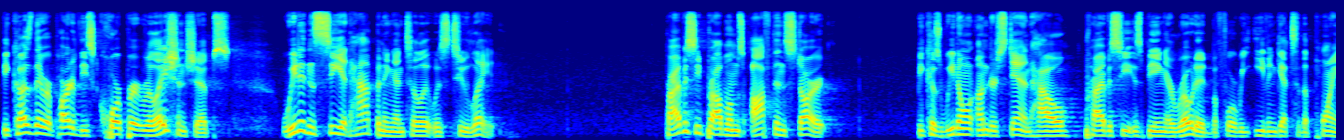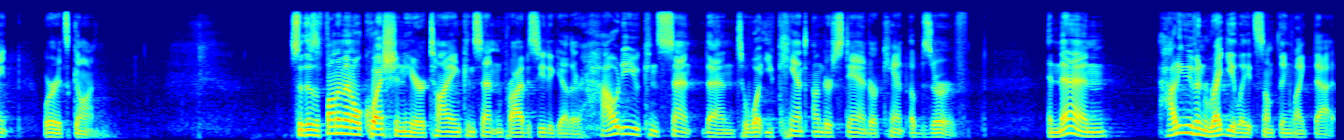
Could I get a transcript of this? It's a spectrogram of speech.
because they were part of these corporate relationships, we didn't see it happening until it was too late. Privacy problems often start because we don't understand how privacy is being eroded before we even get to the point where it's gone. So there's a fundamental question here tying consent and privacy together. How do you consent then to what you can't understand or can't observe? And then, how do you even regulate something like that?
